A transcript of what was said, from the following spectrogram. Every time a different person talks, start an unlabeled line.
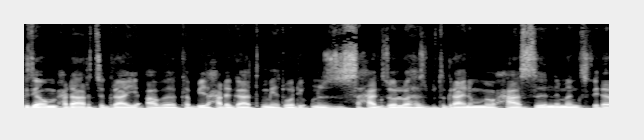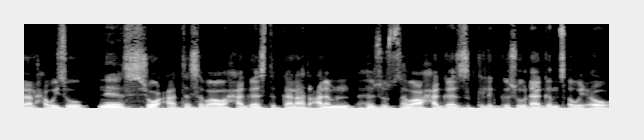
ግዝያዊ ምምሕዳር ትግራይ ኣብ ከቢድ ሓደጋ ጥሜት ወዲቑ ንዝሰሓግ ዘሎ ህዝቢ ትግራይ ንምውሓስ ንመንግስቲ ፌደራል ሓዊሱ ንሸውዓተ ሰብኣዊ ሓገዝ ትካላት ዓለም ህፁፅ ሰብኣዊ ሓገዝ ክልግሱ ዳግም ፀዊዑ።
